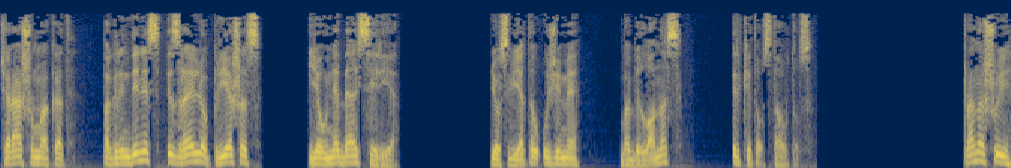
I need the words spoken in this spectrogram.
Čia rašoma, kad pagrindinis Izraelio priešas jau nebe Sirija. Jos vietą užėmė Babilonas ir kitos tautos. Pranašui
